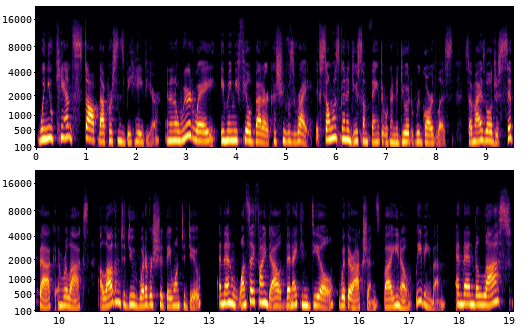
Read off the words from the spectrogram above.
when you can't stop that person's behavior? And in a weird way, it made me feel better because she was right. If someone's going to do something, they were going to do it regardless. So I might as well just sit back and relax, allow them to do whatever shit they want to do and then once I find out, then I can deal with their actions by, you know, leaving them. And then the last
